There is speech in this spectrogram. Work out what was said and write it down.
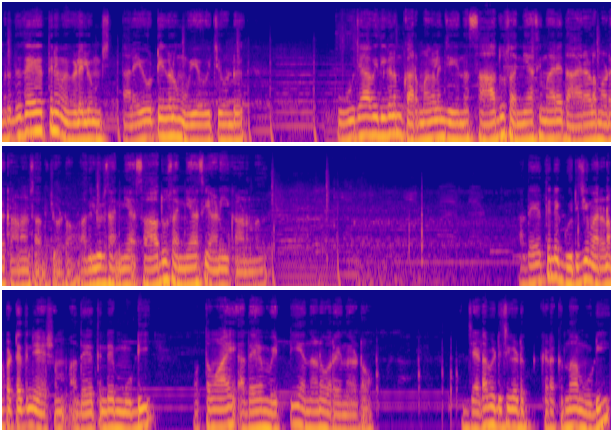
മൃതദേഹത്തിന് മുകളിലും തലയോട്ടികളും ഉപയോഗിച്ചുകൊണ്ട് പൂജാവിധികളും കർമ്മങ്ങളും ചെയ്യുന്ന സാധു സന്യാസിമാരെ ധാരാളം അവിടെ കാണാൻ സാധിച്ചു കേട്ടോ. അതിലൊരു സന്യാ സാധു സന്യാസിയാണ് ഈ കാണുന്നത്. അദ്ദേഹത്തിന്റെ ഗുരുജി മരണപ്പെട്ടതിന് ശേഷം അദ്ദേഹത്തിന്റെ മുടി മൊത്തമായി അദ്ദേഹം വെട്ടി എന്നാണ് പറയുന്നത് കേട്ടോ. ജട പിടിച്ച് കിട കിടക്കുന്ന മുടി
